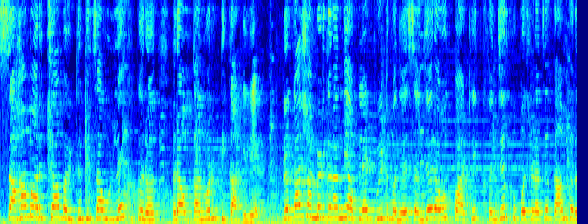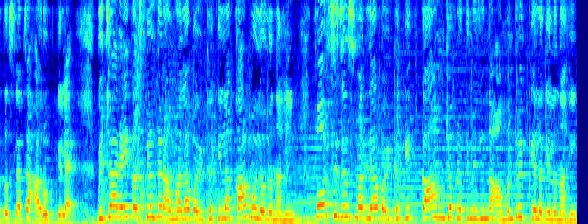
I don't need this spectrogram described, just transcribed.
सहा मार्चच्या बैठकीचा उल्लेख करत राऊतांवर टीका केली आहे. प्रकाश आंबेडकरांनी आपल्या ट्विटमध्ये संजय राऊत पाठीत खंजीर खुपसण्याचं काम करत असल्याचा आरोप केलाय. विचार एक असतील तर आम्हाला बैठकीला का बोलवलं नाही? फोर सीझन्स मधल्या बैठकीत का आमच्या प्रतिनिधींना आमंत्रित केलं गेलं नाही?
